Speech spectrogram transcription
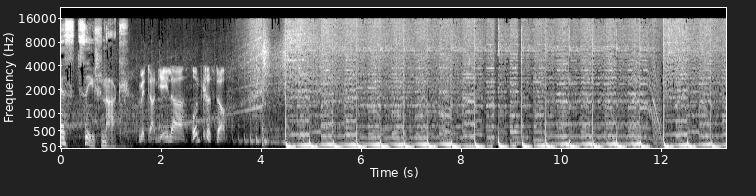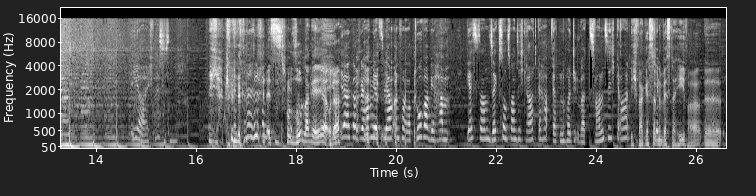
ESC-Schnack. Mit Daniela und Christoph. Ja, ich weiß es nicht. Ich habe keine Ahnung. Es ist schon so lange her, oder? Ja, Gott, wir haben jetzt, wir haben Anfang Oktober, wir haben gestern 26 Grad gehabt, wir hatten heute über 20 Grad. Ich war gestern Ich- in Westerhever.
